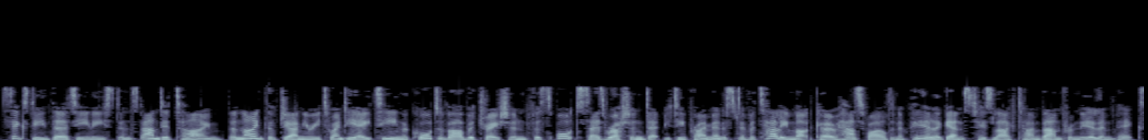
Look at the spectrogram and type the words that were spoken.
1613 Eastern Standard Time, the 9th of January 2018. The Court of Arbitration for Sports says Russian Deputy Prime Minister Vitaly Mutko has filed an appeal against his lifetime ban from the Olympics.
